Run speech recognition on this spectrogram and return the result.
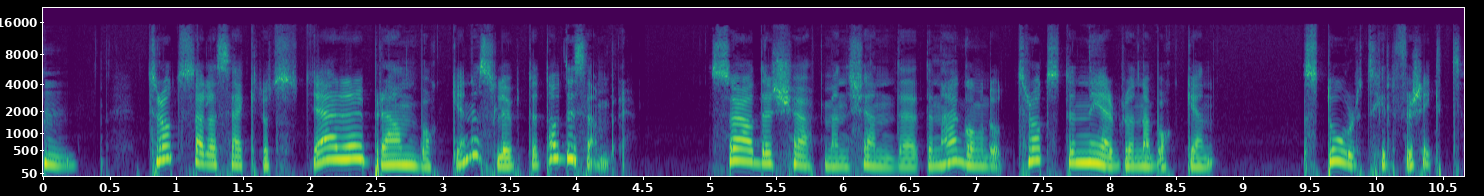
Mm. Trots alla säkerhetsåtgärder brann bocken i slutet av december. Söders köpmän kände den här gången då, trots den nedbrunna bocken, stor tillförsikt.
